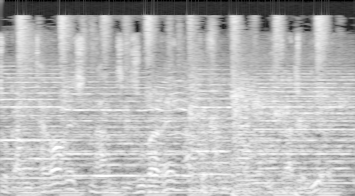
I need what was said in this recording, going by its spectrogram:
Sogar die Terroristen haben sie souverän abgefangen. Ich gratuliere.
